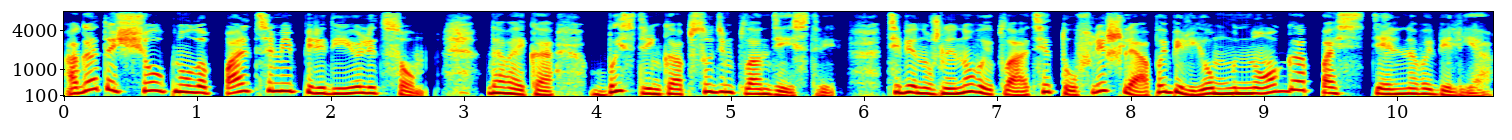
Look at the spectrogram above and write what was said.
Агата щелкнула пальцами перед ее лицом. «Давай-ка быстренько обсудим план действий. Тебе нужны новые платья, туфли, шляпы, белье, много постельного белья».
